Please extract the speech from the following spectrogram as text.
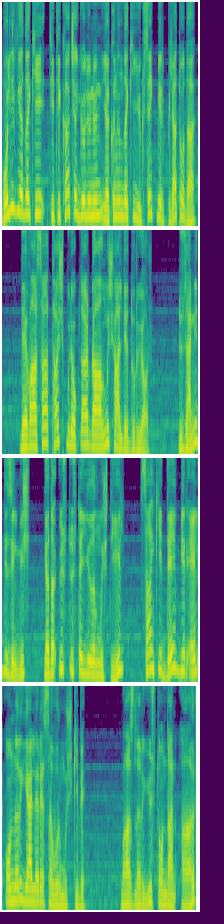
Bolivya'daki Titicaca Gölü'nün yakınındaki yüksek bir platoda devasa taş bloklar dağılmış halde duruyor. Düzenli dizilmiş ya da üst üste yığılmış değil, sanki dev bir el onları yerlere savurmuş gibi. Bazıları 100 tondan ağır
